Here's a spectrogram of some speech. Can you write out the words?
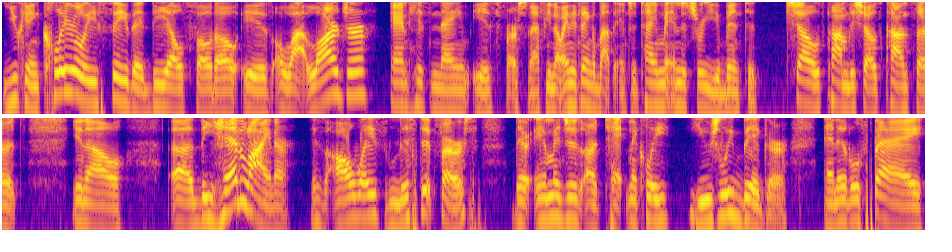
you can clearly see that DL's photo is a lot larger and his name is first. Now, if you know anything about the entertainment industry, you've been to shows, comedy shows, concerts, you know, uh, the headliner is always listed first. Their images are technically usually bigger, and it'll say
